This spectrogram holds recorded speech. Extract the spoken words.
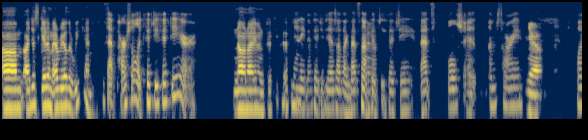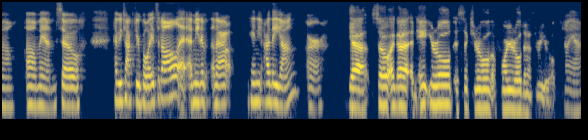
um, I just get them every other weekend. Is that partial, like 50-50 or No, not even 50 50. not even 50-50? So I was like, that's not Yeah. 50-50. That's bullshit. I'm sorry. Yeah. Wow. Oh man. So have you talked to your boys at all? I I mean about can you are they young or Yeah. So I got an eight year old, a six year old, a four year old, and a three year old. oh yeah,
